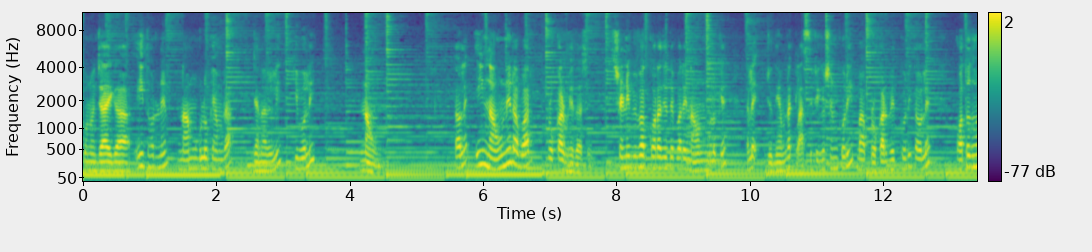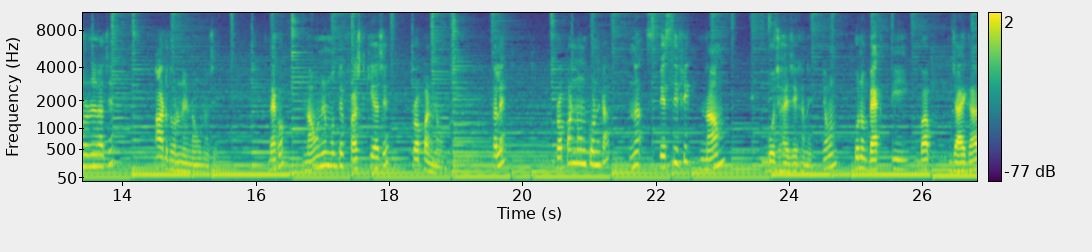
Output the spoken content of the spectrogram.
কোনো জায়গা, এই ধরনের নামগুলোকে আমরা জেনারেলি কি বলি? নাউন তাহলে এই নাউনের আবার প্রকারভেদ আছে। শ্রেণীবিভাগ করা যেতে পারে নাউনগুলোকে তাহলে যদি আমরা ক্লাসিফিকেশন করি বা প্রকারভেদ করি, তাহলে কত ধরনের আছে? আট ধরনের নাউন আছে। দেখো নাউনের মধ্যে ফার্স্ট কি আছে? প্রপার নাউন তাহলে প্রপার নাউন কোনটা? না স্পেসিফিক নাম বোঝায় যেখানে। যেমন কোনো ব্যক্তি বা জায়গার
